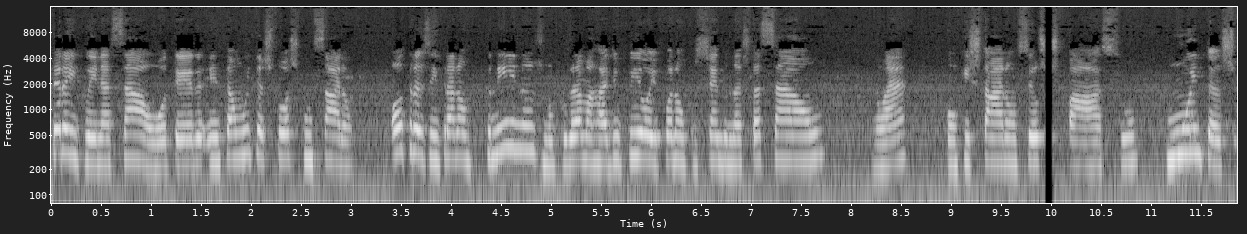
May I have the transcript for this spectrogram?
ter a inclinação, ou ter. Então, muitas pessoas começaram. Outras entraram pequeninos no programa Rádio Pio e foram crescendo na estação, não é? Conquistaram o seu espaço. Muitas,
